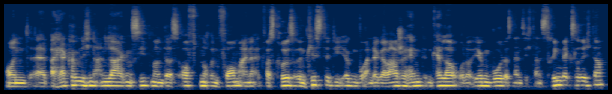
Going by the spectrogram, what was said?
Und äh, bei herkömmlichen Anlagen sieht man das oft noch in Form einer etwas größeren Kiste, die irgendwo an der Garage hängt, im Keller oder irgendwo. Das nennt sich dann Stringwechselrichter.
